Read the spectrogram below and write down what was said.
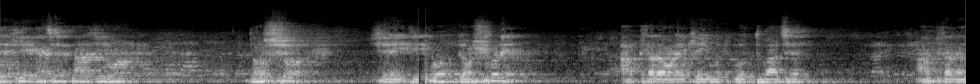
দেখিয়ে গেছেন তার জীবন দর্শন। সেই জীবন দর্শনে আপনারা অনেকেই উদ্বুদ্ধ আছেন। আপনারা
